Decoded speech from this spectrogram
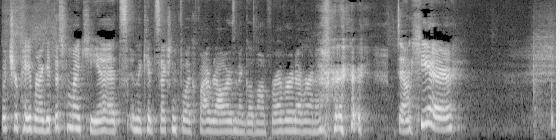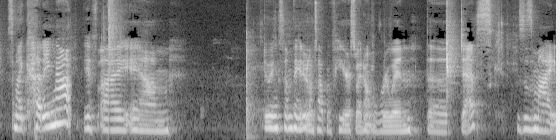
butcher paper. I get this from Ikea. It's in the kids section for like $5 and it goes on forever and ever and ever. Down here is my cutting mat. If I am doing something, I do it on top of here so I don't ruin the desk. This is my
